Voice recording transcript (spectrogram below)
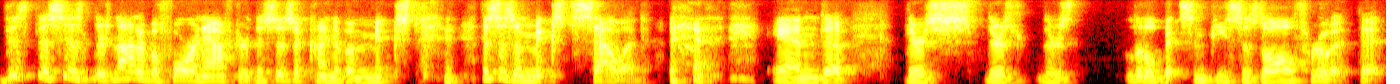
this this is there's not a before and after. This is a kind of a mixed. this is a mixed salad, and uh, there's there's there's little bits and pieces all through it that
